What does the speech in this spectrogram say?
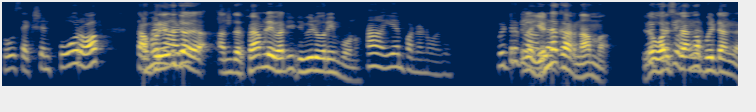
So section four of Tamil Nadu அந்த ஃபேமிலியை வரட்டிட்டு வீடு வரையும் போகணும்? ஆ ஏன் பண்ணணும் அது? விட்டுருக்கலாம் என்ன காரணம்? ஆமா. இல்ல உரைச்சிட்டாங்க போயிட்டாங்க.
